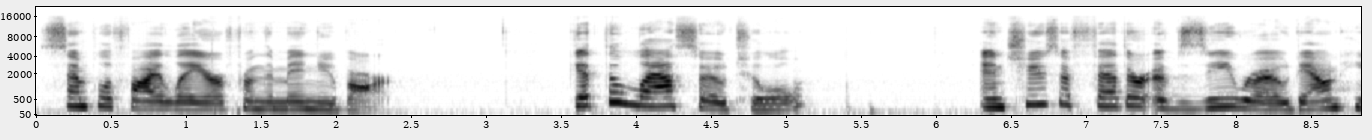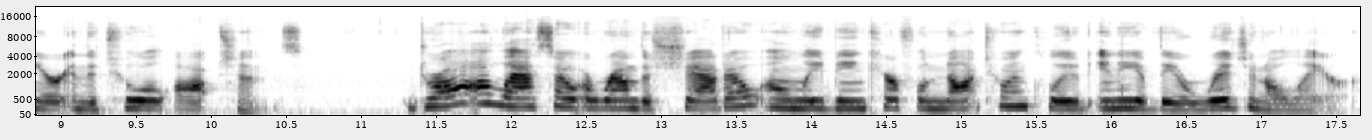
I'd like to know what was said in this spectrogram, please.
Simplify Layer from the menu bar. Get the Lasso tool and choose a feather of zero down here in the tool options. Draw a lasso around the shadow only, being careful not to include any of the original layer.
